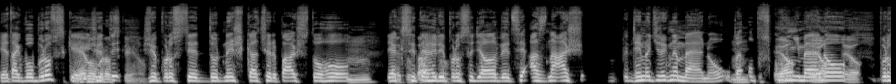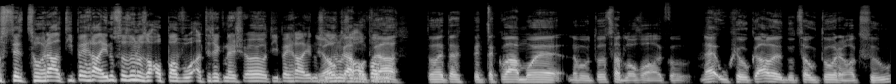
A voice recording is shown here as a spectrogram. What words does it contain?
je tak obrovský, Je že, obrovský, ty, no. že prostě do dneška čerpáš z toho, Mm, jak si tak, tehdy no. prostě dělal věci a znáš, někdo ti řekne jméno, úplně Mm, obskurní jo, jméno, Jo, jo. prostě co hrál, týpek hrál jednu sezonu za Opavu a ty řekneš, jo, jo, týpek hrál jednu Jo, sezonu za kámo, to, Opavu. já, to je tak, teď taková moje, nebo to docela dlouho, jako, ne úchylka, ale docela u toho relaxu,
